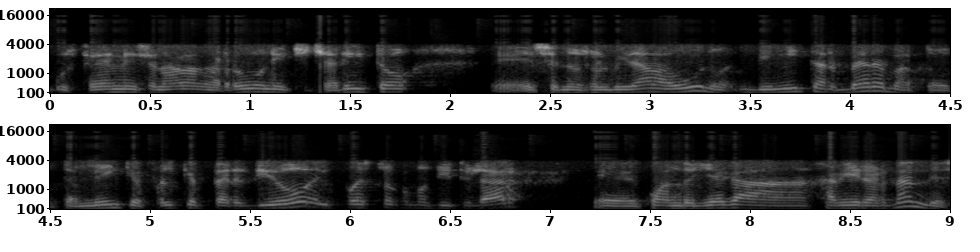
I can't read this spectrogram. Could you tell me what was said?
ustedes mencionaban a Rooney, Chicharito, eh, se nos olvidaba uno, Dimitar Berbatov también, que fue el que perdió el puesto como titular eh, cuando llega Javier Hernández.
